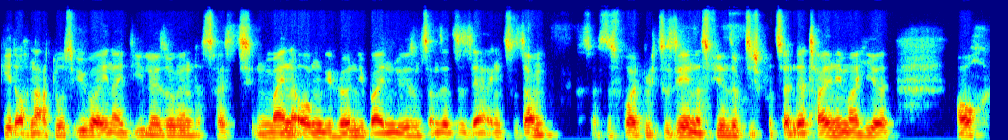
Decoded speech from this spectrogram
geht auch nahtlos über in ID-Lösungen. Das heißt, in meinen Augen gehören die beiden Lösungsansätze sehr eng zusammen. Das heißt, es freut mich zu sehen, dass 74 Prozent der Teilnehmer hier auch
